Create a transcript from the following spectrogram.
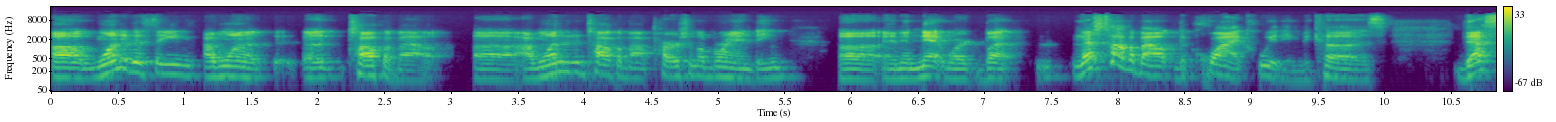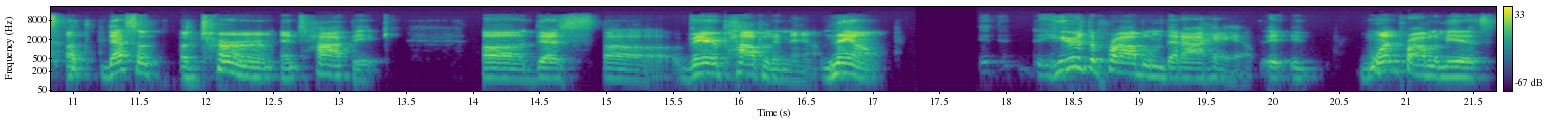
uh, one of the things I want to uh, talk about, uh, I wanted to talk about personal branding uh, and the network, but let's talk about the quiet quitting because that's a that's a, a term and topic uh, that's very popular now. Now, here's the problem that I have. It, it, one problem is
